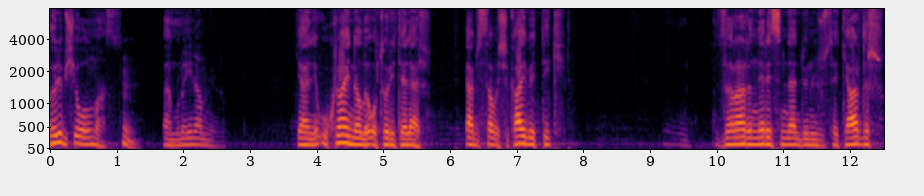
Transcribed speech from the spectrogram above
Böyle bir şey olmaz. Hmm. Ben buna inanmıyorum. Yani Ukraynalı otoriteler ya biz savaşı kaybettik. Zararın neresinden dönülürse kardır.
